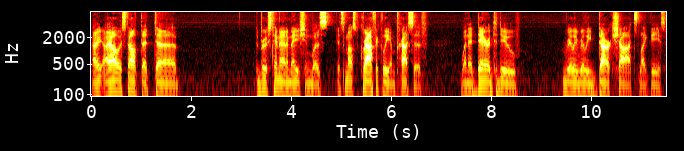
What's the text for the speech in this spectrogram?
I, I always felt that uh, the Bruce Timm animation was its most graphically impressive when it dared to do really, really dark shots like these.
